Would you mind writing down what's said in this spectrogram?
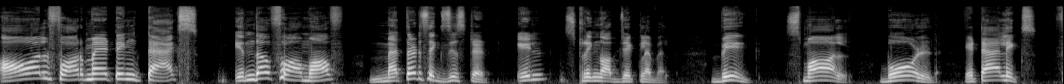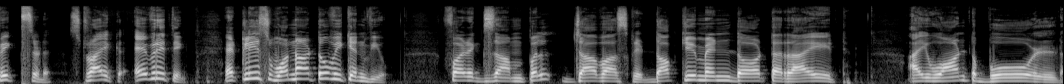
all formatting tags in the form of methods existed in string object level. Big, small, bold, italics, fixed, strike, everything. At least one or two we can view. For example, JavaScript document dot write. I want bold.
